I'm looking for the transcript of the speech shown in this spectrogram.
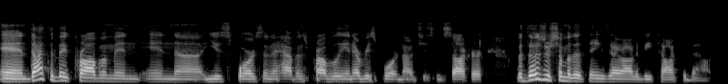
and that's a big problem in in uh, youth sports, and it happens probably in every sport, not just in soccer. But those are some of the things that ought to be talked about.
